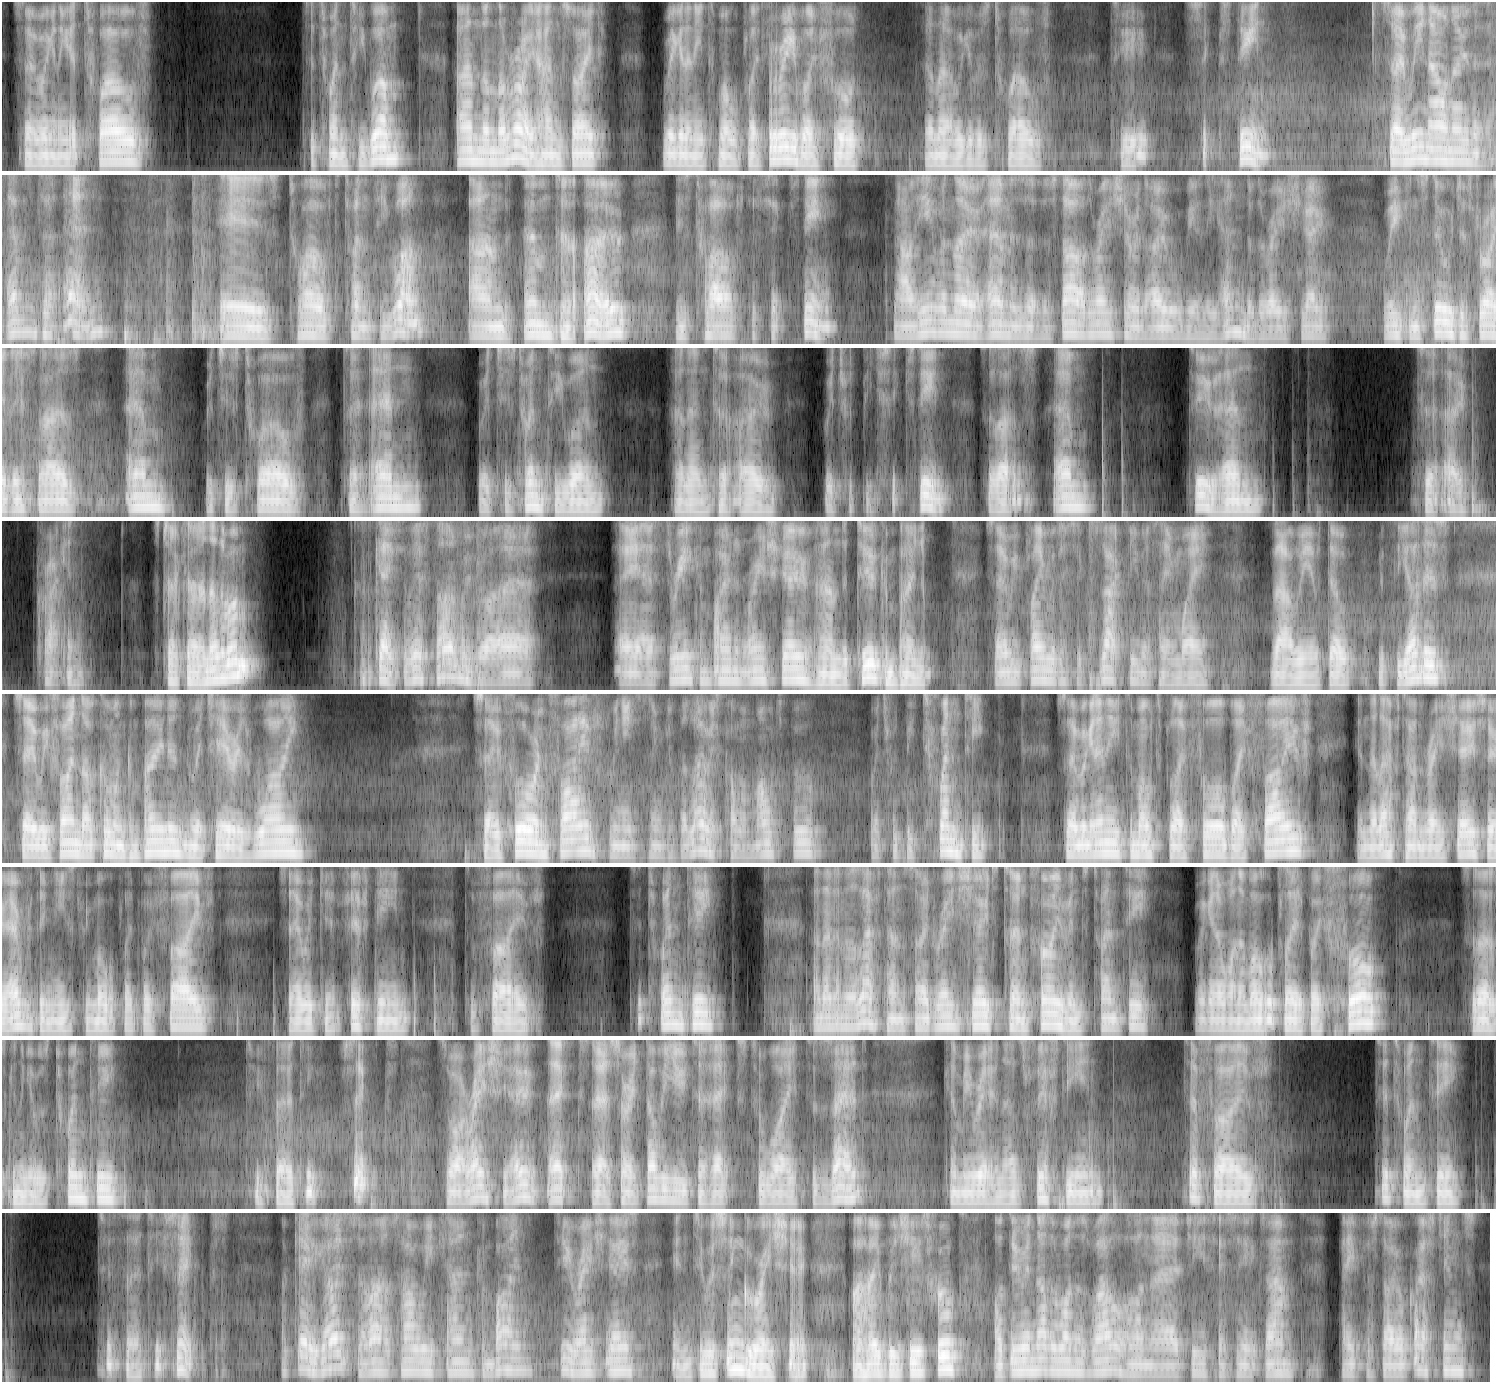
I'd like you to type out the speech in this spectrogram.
So we're going to get 12 to 21. And on the right hand side, we're going to need to multiply 3 by 4. And that will give us 12 to 16. So we now know that m to n is 12 to 21 and m to o is 12 to 16. Now, even though m is at the start of the ratio and o will be at the end of the ratio, we can still just write this as m, which is 12 to n, which is 21, and then to o, which would be 16. So that's m to n to o. Cracking. Let's check out another one. Okay, so this time we've got a, a, a three component ratio and a two component. So we play with this exactly the same way that we have dealt with the others. So we find our common component, which here is y. So 4 and 5, we need to think of the lowest common multiple, which would be 20. So we're going to need to multiply 4 by 5 in the left-hand ratio, so everything needs to be multiplied by 5. So we'd get 15 to 5 to 20. And then in the left-hand side ratio, to turn 5 into 20, we're going to want to multiply it by 4. So that's going to give us 20 to 36. So our ratio, x, uh, sorry, w to x to y to z, can be written as 15 to 5 to 20 to 36. Okay guys, so that's how we can combine two ratios into a single ratio. I hope it's useful. I'll do another one as well on uh, GCSE exam paper style questions.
